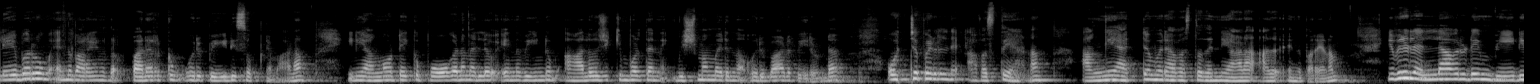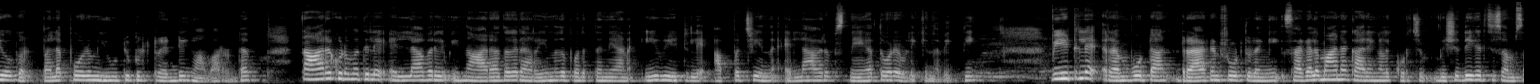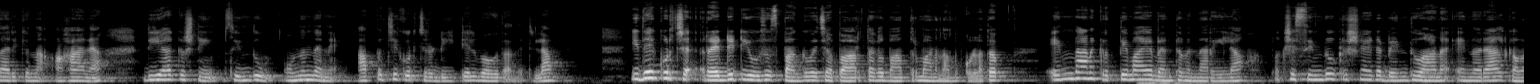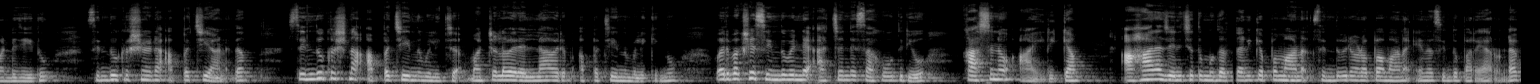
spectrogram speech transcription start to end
ലേബർ റൂം എന്ന് പറയുന്നത് പലർക്കും ഒരു പേടി സ്വപ്നമാണ്. ഇനി അങ്ങോട്ടേക്ക് പോകണമല്ലോ എന്ന് വീണ്ടും ആലോചിക്കുമ്പോൾ തന്നെ വിഷമം വരുന്ന ഒരുപാട് പേരുണ്ട്. ഒറ്റപ്പെടലിന്റെ അവസ്ഥയാണ്. അങ്ങേ അറ്റം ഒരവസ്ഥ തന്നെയാണ് അത് എന്ന് പറയണം. ഇവരിൽ എല്ലാവരുടെയും വീഡിയോകൾ പലപ്പോഴും യൂട്യൂബിൽ ട്രെൻഡിങ് ആവാറുണ്ട്. താരകുടുംബത്തിലെ എല്ലാവരെയും ഇന്ന് ആരാധകർ അറിയുന്നത് പോലെ തന്നെയാണ് ഈ വീട്ടിലെ അപ്പച്ചി എന്ന് എല്ലാവരും സ്നേഹത്തോടെ വിളിക്കുന്ന വ്യക്തി. വീട്ടിലെ റംബൂട്ടാൻ ഡ്രാഗൺ ഫ്രൂട്ട് തുടങ്ങി സകലമാന കാര്യങ്ങളെക്കുറിച്ചും വിശദീകരിച്ച് സംസാരിക്കുന്ന അഹാന ദിയാകൃഷ്ണയും സിന്ധുവും ഒന്നും തന്നെ അപ്പച്ചിയെക്കുറിച്ചൊരു ഡീറ്റെയിൽ ബോഗ് തന്നിട്ടില്ല. ഇതേക്കുറിച്ച് റെഡിറ്റ് യൂസേഴ്സ് പങ്കുവച്ച വാർത്തകൾ മാത്രമാണ് നമുക്കുള്ളത്. എന്താണ് കൃത്യമായ ബന്ധമെന്നറിയില്ല. പക്ഷേ സിന്ധു കൃഷ്ണയുടെ ബന്ധുവാണ് എന്നൊരാൾ കമന്റ് ചെയ്തു. സിന്ധു കൃഷ്ണയുടെ അപ്പച്ചിയാണിത്. സിന്ധു കൃഷ്ണ അപ്പച്ചി എന്ന് വിളിച്ച് മറ്റുള്ളവരെല്ലാവരും അപ്പച്ചി എന്ന് വിളിക്കുന്നു. ഒരുപക്ഷെ സിന്ധുവിന്റെ അച്ഛന്റെ സഹോദരിയോ കസനോ ആയിരിക്കാം. അഹാന ജനിച്ചത് മുതൽ തനിക്കൊപ്പമാണ് സിന്ധുവിനോടൊപ്പമാണ് എന്ന് സിന്ധു പറയാറുണ്ട്.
